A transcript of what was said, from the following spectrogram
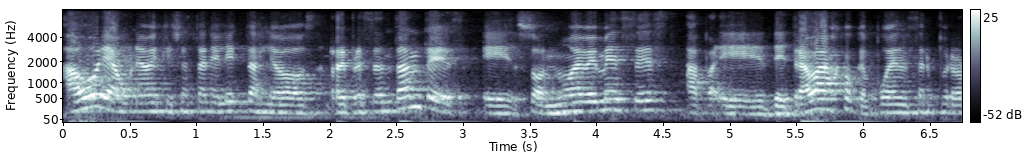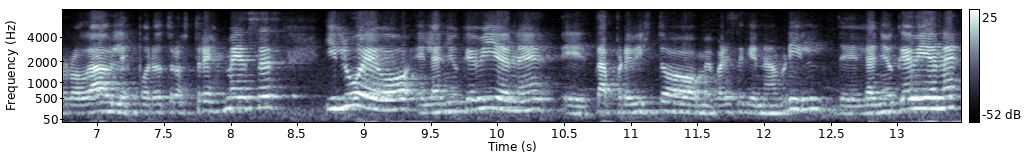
Ahora, una vez que ya están electas los representantes, eh, son nueve meses eh, de trabajo que pueden ser prorrogables por otros tres meses y luego, el año que viene, eh, está previsto, me parece que en abril del año que viene,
